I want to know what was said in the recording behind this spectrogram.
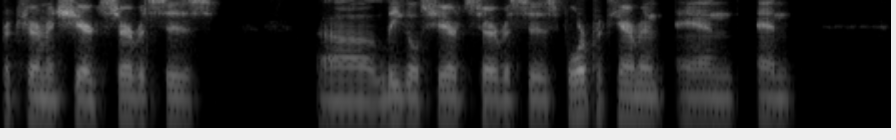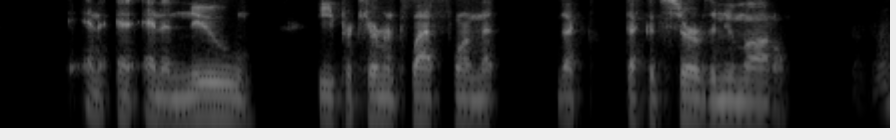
procurement shared services uh, legal shared services for procurement and and and and a new e-procurement platform that that that could serve the new model. Mm-hmm.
